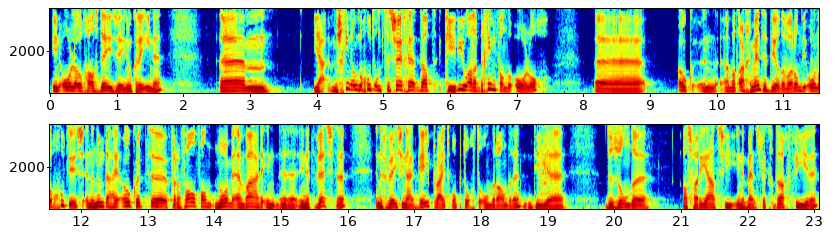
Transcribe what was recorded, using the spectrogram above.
in oorlogen als deze in Oekraïne. Ehm, ja, misschien ook nog goed om te zeggen dat Kirill aan het begin van de oorlog... eh, ook een, wat argumenten deelde waarom die oorlog goed is. En dan noemde hij ook het eh, verval van normen en waarden in, eh, in het Westen. En dan verwees hij naar gay pride optochten onder andere. Die eh, de zonde als variatie in het menselijk gedrag vieren.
